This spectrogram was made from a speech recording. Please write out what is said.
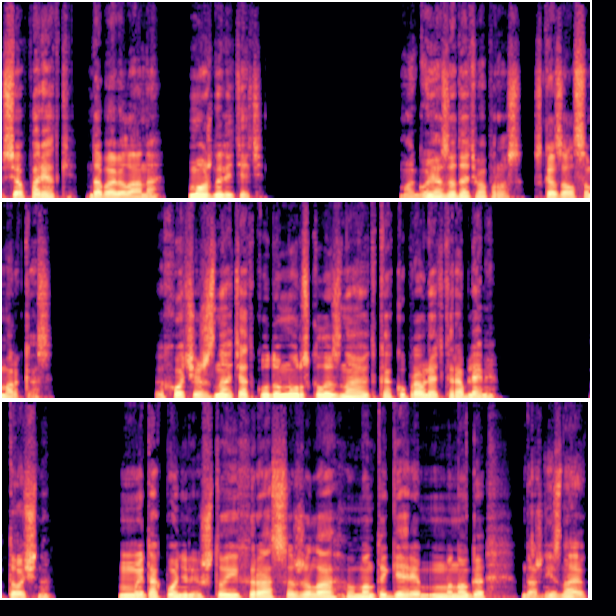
«Все в порядке», — добавила она. «Можно лететь». «Могу я задать вопрос?» — сказал Самаркас. «Хочешь знать, откуда мурскулы знают, как управлять кораблями?» «Точно. Мы так поняли, что их раса жила в Монтегере много, даже не знаю,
